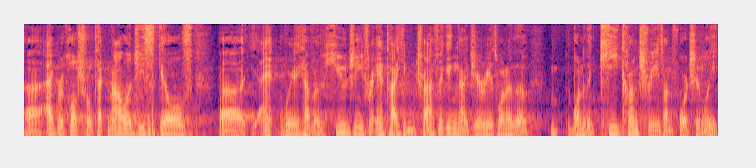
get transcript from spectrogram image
uh, agricultural technology skills. Uh, we have a huge need for anti-human trafficking. Nigeria is one of the one of the key countries, unfortunately,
